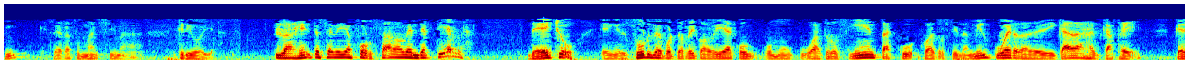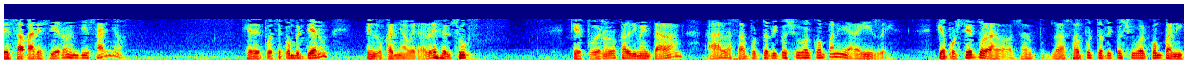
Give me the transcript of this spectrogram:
¿Mm? Esa era su máxima criolla. La gente se veía forzada a vender tierra. De hecho, en el sur de Puerto Rico había como 400 mil cuerdas dedicadas al café que desaparecieron en 10 años, que después se convirtieron en los cañaverales del sur, que fueron los que alimentaban a la San Puerto Rico Sugar Company y a la Aguirre. Que por cierto, la, la San Puerto Rico Sugar Company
